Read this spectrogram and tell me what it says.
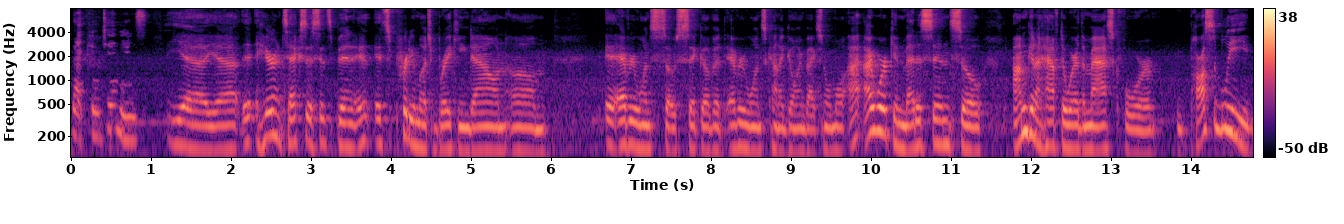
that continues. Yeah, yeah. It- here in Texas, it's been it, it's pretty much breaking down. Um, everyone's so sick of it. Everyone's kind of going back to normal. I, I work in medicine, so I'm gonna have to wear the mask for possibly.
